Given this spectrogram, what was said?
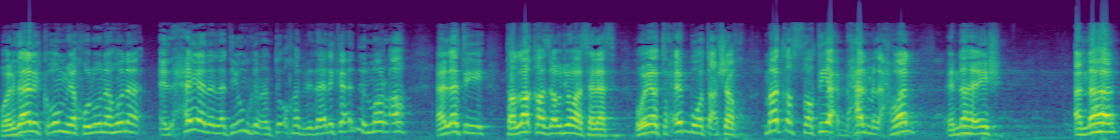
ولذلك هم يقولون هنا الحيل التي يمكن أن تؤخذ بذلك المرأة التي طلقها زوجها ثلاثة وهي تحب وتعشقه ما تستطيع بحال من الأحوال أنها إيش؟ أنها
